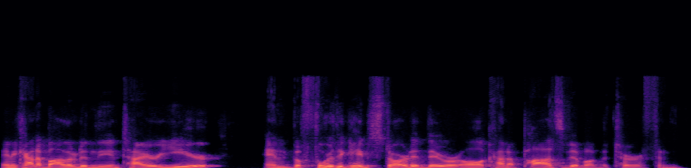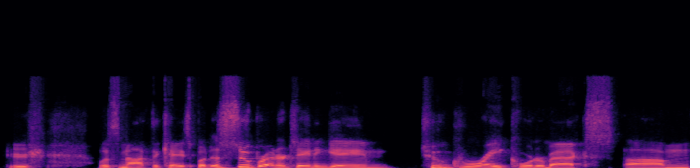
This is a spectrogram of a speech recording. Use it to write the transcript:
and it kind of bothered him the entire year. And before the game started, they were all kind of positive on the turf, and was not the case. But a super entertaining game. Two great quarterbacks. Um,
